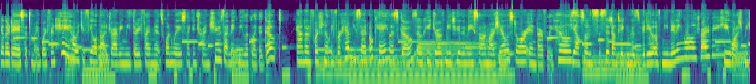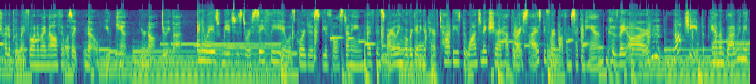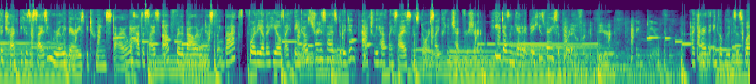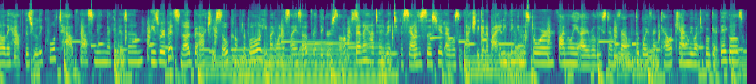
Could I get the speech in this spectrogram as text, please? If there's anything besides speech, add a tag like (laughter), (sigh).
The other day, I said to my boyfriend, Hey, how would you feel about driving me 35 minutes one way so I can try on shoes that make me look like a goat? And unfortunately for him, he said, Okay, let's go. So he drove me to the Maison Margiela store in Beverly Hills. He also insisted on taking this video of me knitting while driving. He watched me try to put my phone in my mouth and was like, No, you can't. You're not doing that. Anyways, we made it to the store safely. It was gorgeous, beautiful, stunning. I've been spiraling over getting a pair of tabis, but wanted to make sure I had the right size before I bought them secondhand because they are (laughs) not cheap. And I'm glad we made the trek because the sizing really varies between styles. I had to size up for the ballerina slingbacks. For the other heels, I think I was true to size, but they didn't actually have my size in the store, so I couldn't check for sure. He doesn't get it, but he's very supportive. Feels like a deer. Thank you. I tried the ankle boots as well. They have this really cool tab fastening mechanism. These were a bit snug, but actually so comfortable. You might want to size up for thicker socks. Then I had to admit to the sales associate I wasn't actually going to buy anything in the store. Finally, I released him from the boyfriend couch and we went to go get bagels.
